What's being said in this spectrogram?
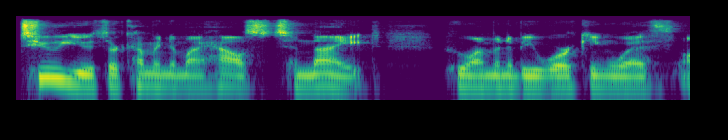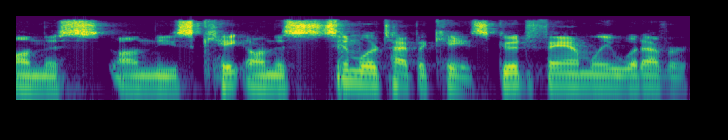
two youth are coming to my house tonight who I'm going to be working with on this on these on this similar type of case. Good family, whatever.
